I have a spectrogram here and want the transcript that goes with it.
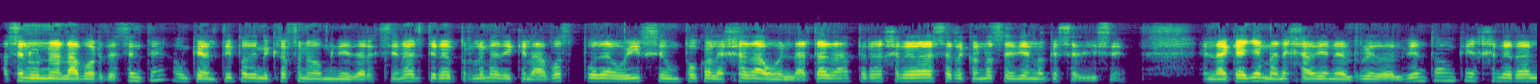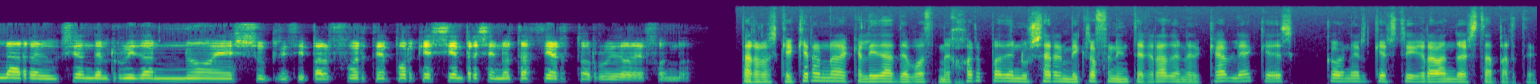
Hacen una labor decente, aunque el tipo de micrófono omnidireccional tiene el problema de que la voz pueda oírse un poco alejada o enlatada, pero en general se reconoce bien lo que se dice. En la calle maneja bien el ruido del viento, aunque en general la reducción del ruido no es su principal fuerte porque siempre se nota cierto ruido de fondo. Para los que quieran una calidad de voz mejor, pueden usar el micrófono integrado en el cable, que es con el que estoy grabando esta parte.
